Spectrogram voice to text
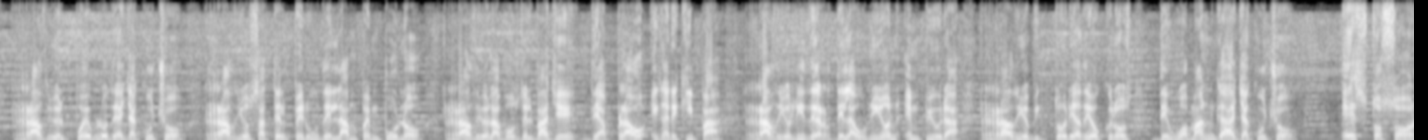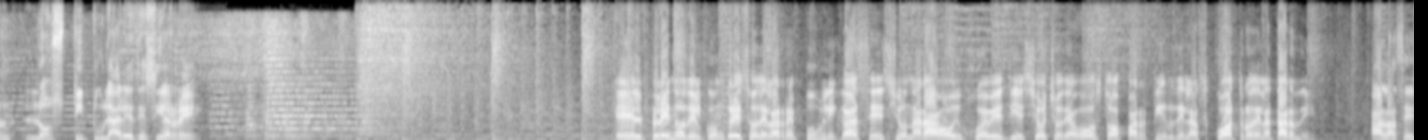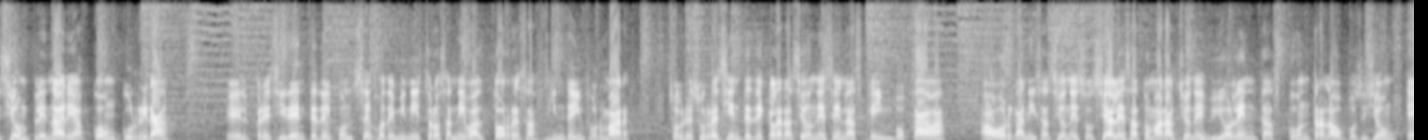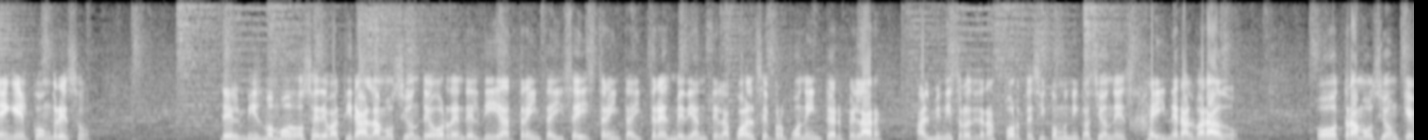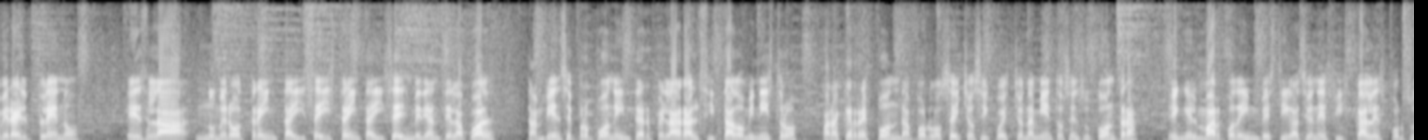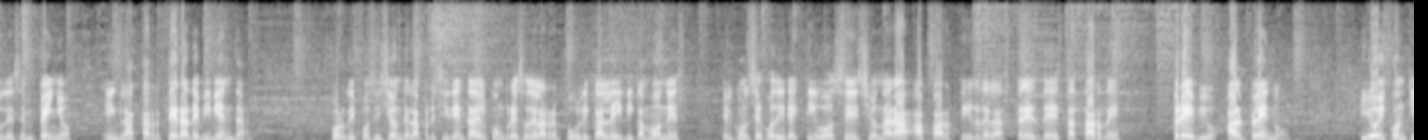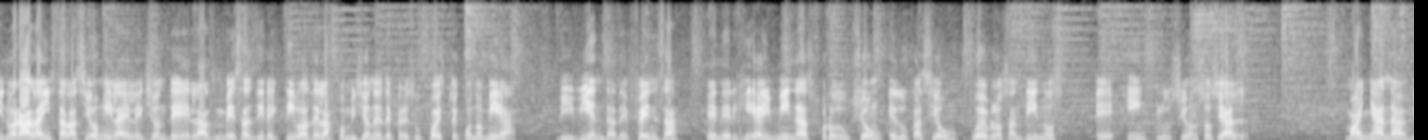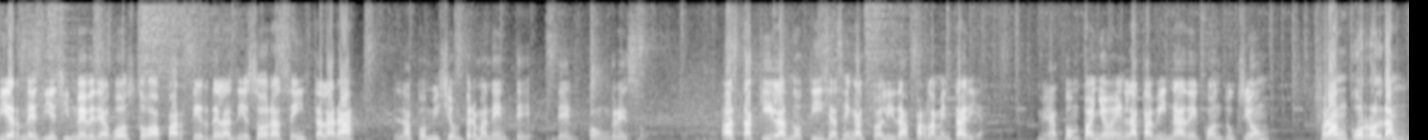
Radio El Pueblo de Ayacucho, Radio Satel Perú de Lampa en Puno, Radio La Voz del Valle de Aplao en Arequipa, Radio Líder de La Unión en Piura, Radio Victoria de Ocros de Huamanga, Ayacucho. Estos son los titulares de cierre. El Pleno del Congreso de la República sesionará hoy jueves 18 de agosto a partir de las 4 de la tarde. A la sesión plenaria concurrirá el presidente del Consejo de Ministros Aníbal Torres a fin de informar sobre sus recientes declaraciones en las que invocaba a organizaciones sociales a tomar acciones violentas contra la oposición en el Congreso. Del mismo modo se debatirá la moción de orden del día 3633 mediante la cual se propone interpelar al ministro de Transportes y Comunicaciones Heiner Alvarado. Otra moción que verá el Pleno es la número 3636 mediante la cual también se propone interpelar al citado ministro para que responda por los hechos y cuestionamientos en su contra en el marco de investigaciones fiscales por su desempeño en la cartera de vivienda. Por disposición de la presidenta del Congreso de la República, Lady Camones, el Consejo Directivo sesionará a partir de las 3 de esta tarde previo al Pleno y hoy continuará la instalación y la elección de las mesas directivas de las comisiones de presupuesto, economía, vivienda, defensa, energía y minas, producción, educación, pueblos andinos e inclusión social. Mañana, viernes 19 de agosto, a partir de las 10 horas, se instalará la Comisión Permanente del Congreso. Hasta aquí las noticias en actualidad parlamentaria. Me acompañó en la cabina de conducción Franco Roldán.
